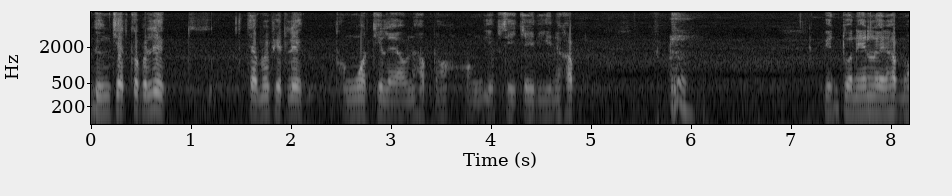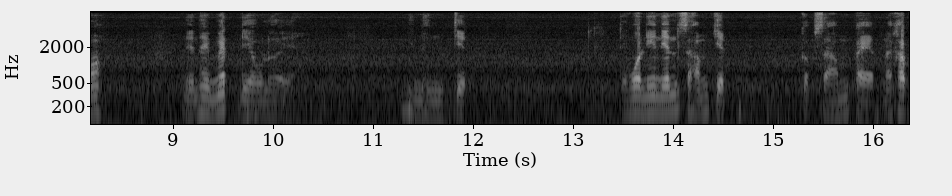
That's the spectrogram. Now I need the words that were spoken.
หนึ่งเจ็ดก็เป็นเลขจะไม่ผิดเลขของงวดที่แล้วนะครับเนาะของ FC ใจดีนะครับเป็นตัวเน้นเลยนะครับเนาะเน้นให้เม็ดเดียวเลย มีหนึ่งเจ็ดแต่งวันนี้เน้นสามเจ็ดกับสามแปดนะครับ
